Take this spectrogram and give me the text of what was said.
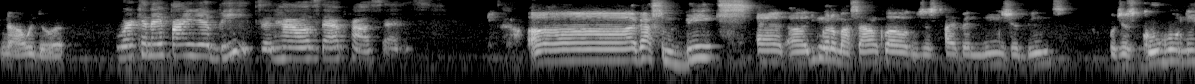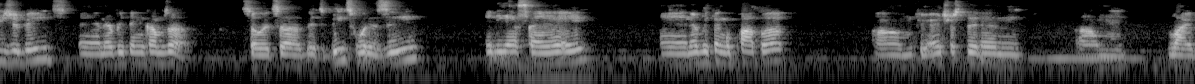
You know how we do it. Where can I find your beats and how's that process? Uh, I got some beats at. Uh, you can go to my SoundCloud and just type in Nesia Beats, or just Google Nesia Beats, and everything comes up. So it's uh, it's Beats with a Z, N E S A A, and everything will pop up. Um, if you're interested in um, like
